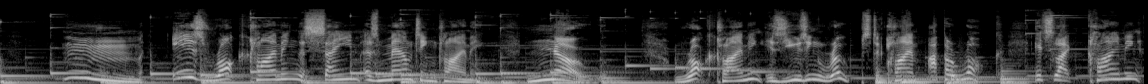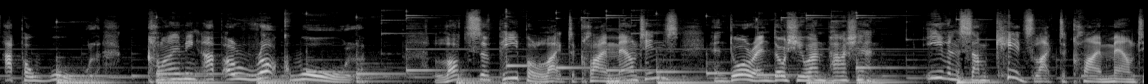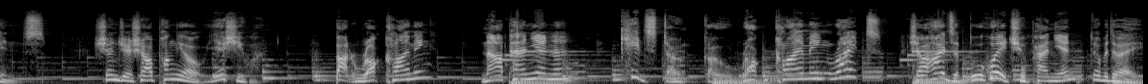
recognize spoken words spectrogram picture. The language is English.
Hmm, is rock climbing the same as mountain climbing? No. Rock climbing is using ropes to climb up a rock. It's like climbing up a wall, climbing up a rock wall. Lots of people like to climb mountains, and Doran Doshiwan Pashan. Even some kids like to climb mountains. 甚至小朋友也喜欢. But rock climbing? 那攀岩呢? Kids don't go rock climbing, right? 小孩子不会去攀岩，对不对?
